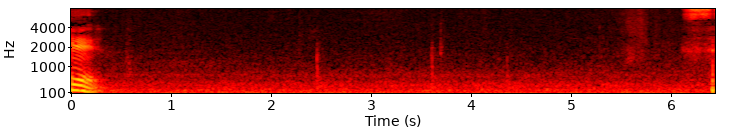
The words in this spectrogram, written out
T. S.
